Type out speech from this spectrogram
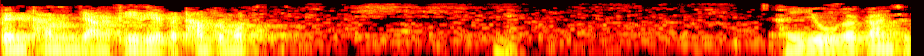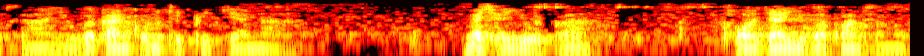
เป็นธรรมอย่างที่เรียกว่าธรรมสมมติ ให้อยู่กับการศึกษาอยู่กับการค้นคิดพิจารณา ไม่ใช่อยู่ก็พอใจอยู่กับความสงบ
